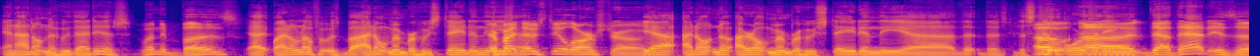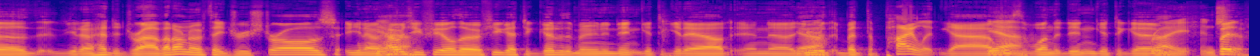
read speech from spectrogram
and I don't know who that is. Wasn't it Buzz? I, I don't know if it was, but I don't remember who stayed in the. Everybody uh, knows Neil Armstrong. Yeah, I don't know. I don't remember who stayed in the uh, the, the the still Oh, orbiting. uh, now that is a you know had to drive. I don't know if they drew straws. You know, how would you feel though if you got to go to the moon and didn't get to get out? And uh, you were, but the pilot guy Yeah. was the one that didn't get to go. Right, and but so-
